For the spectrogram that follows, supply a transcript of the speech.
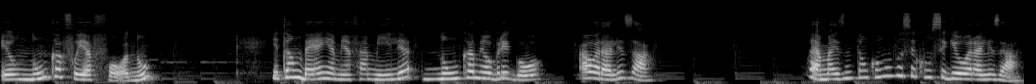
eu nunca fui a fono e também a minha família nunca me obrigou a oralizar. Ué, mas então como você conseguiu oralizar?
